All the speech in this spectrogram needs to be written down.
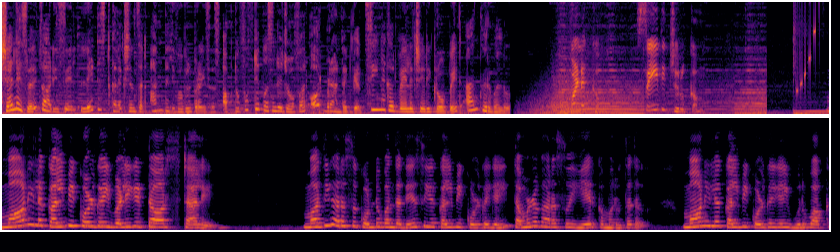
சென்னை Silk Saree Sale. Latest collections at unbelievable prices. Up to 50% offer or branded gifts. Srinagar, Velachery, Cropate and Thiruvallur. வணக்கம் செய்தி சுருக்கம் மாநில கல்விக் கொள்கை வெளியிட்டார் ஸ்டாலின் மத்திய அரசு கொண்டு வந்த தேசிய கல்விக் கொள்கையை தமிழக அரசு ஏற்க மறுத்தது மாநில கல்விக் கொள்கையை உருவாக்க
